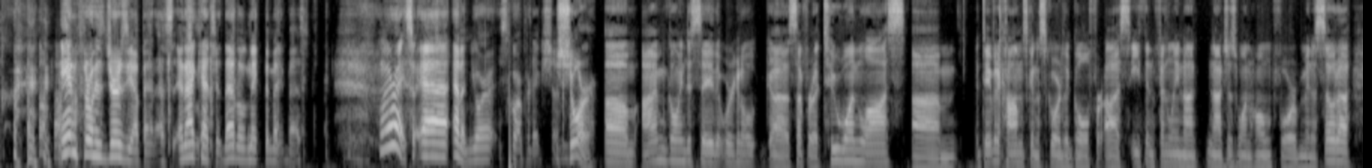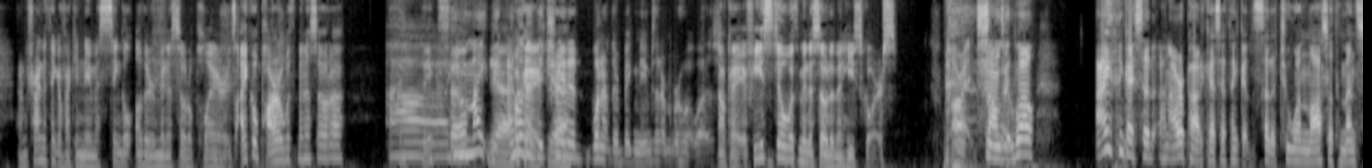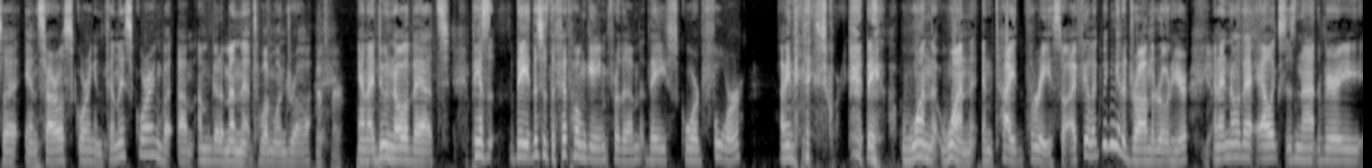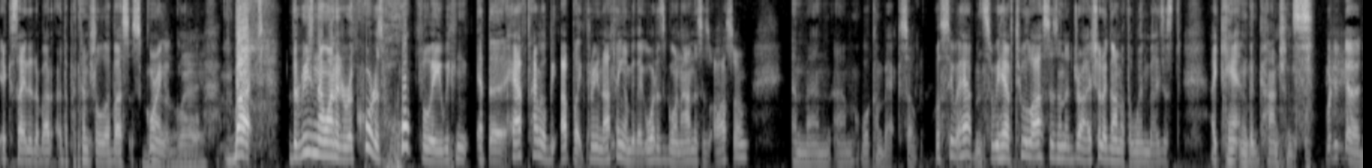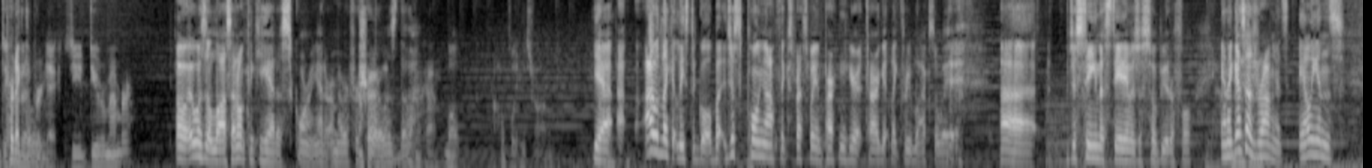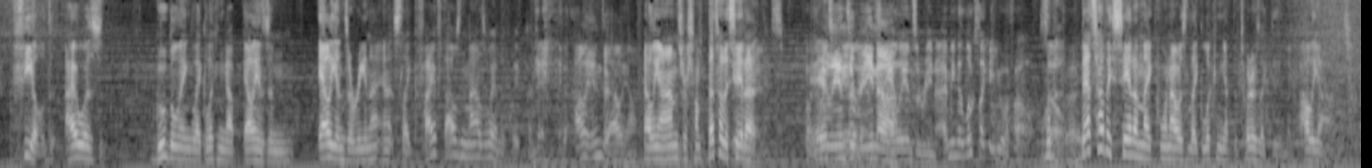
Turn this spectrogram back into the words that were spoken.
and throw his jersey up at us, and I catch it. That'll make the night best. All right, so uh, Evan, your score prediction. Sure. Um, I'm going to say that we're going to uh, suffer a 2 1 loss. Um, David Accam's going to score the goal for us. Ethan Finlay not not just one home for Minnesota. I'm trying to think if I can name a single other Minnesota player. Is Ike Opara with Minnesota? I think uh, so. He might be. Yeah. I know that Okay. they Yeah. traded one of their big names. I don't remember who it was. Okay, if he's still with Minnesota, then he scores. All right, sounds good. Well, I think I said on our podcast, I think it said a 2 1 loss with Mensah and Saros scoring and Finlay scoring, but um, I'm going to amend that to 1 1 draw. That's fair. And I do know that because they this is the fifth home game for them, they scored four. I mean, they scored, they won one and tied three. So I feel like we can get a draw on the road here. Yeah. And I know that Alex is not very excited about the potential of us scoring a goal. way. But the reason I wanted to record is hopefully we can at the halftime we'll be up like three nothing and be like, what is going on? This is awesome. And then um, we'll come back. So we'll see what happens. So we have two losses and a draw. I should have gone with a win, but I just I can't in good conscience. What did uh, Dakota Predict predict? Do you, do you remember? Oh, it was a loss. I don't think he had a scoring. I don't remember for sure what it was though. Okay, well, hopefully he's wrong. Yeah, I, I would like at least a goal, but just pulling off the expressway and parking here at Target, like three blocks away, uh, just seeing the stadium is just so beautiful. And I guess I was wrong. It's Aliens Field. I was googling, like looking up Aliens and Aliens Arena, and it's like five thousand miles away. I'm like, wait, what? Aliens or Allianz? Aliens or something? That's how they say it. At, Aliens. Oh, Aliens Arena. Aliens Arena. I mean, it looks like a UFO. well, So. Good. that's how they say it on like when I was like looking at the Twitters, like dude, like Allianz.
